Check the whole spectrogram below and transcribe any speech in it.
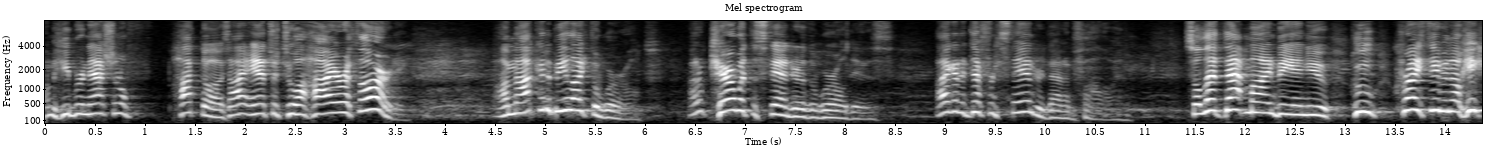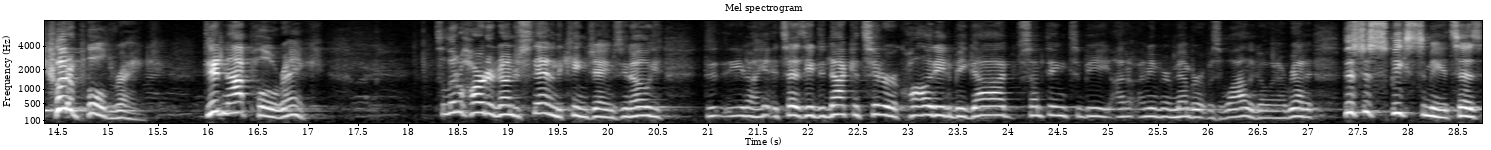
I'm Hebrew National hot dogs. I answer to a higher authority. I'm not going to be like the world. I don't care what the standard of the world is. I got a different standard that I'm following. So let that mind be in you, who Christ, even though he could have pulled rank, did not pull rank. It's a little harder to understand in the King James. You know, he, you know, it says he did not consider equality to be God, something to be, I don't, I don't even remember, it was a while ago when I read it. This just speaks to me. It says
